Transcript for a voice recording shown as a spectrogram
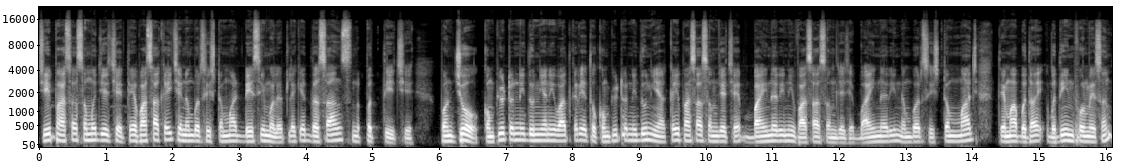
જે ભાષા સમજીએ છીએ તે ભાષા કઈ છે નંબર સિસ્ટમમાં? ડેસિમલ એટલે કે દશાંશ પત્તી છે. પણ જો કમ્પ્યુટરની દુનિયાની વાત કરીએ તો કમ્પ્યુટરની દુનિયા કઈ ભાષા સમજે છે? બાઇનરીની ભાષા સમજે છે. બાઇનરી નંબર સિસ્ટમમાં જ તેમાં બધા, બધી ઇન્ફોર્મેશન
